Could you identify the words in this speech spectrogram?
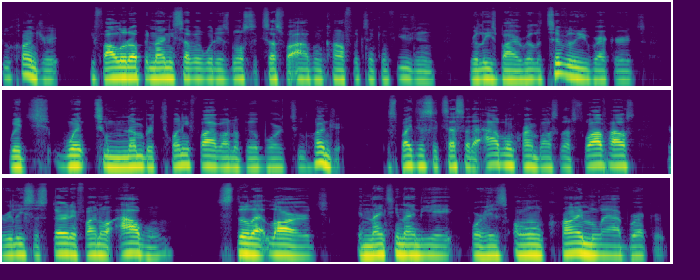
200. He followed up in 97 with his most successful album, Conflicts and Confusion, released by Relativity Records, which went to number 25 on the Billboard 200. Despite the success of the album, Crime Boss left Suave House and released his third and final album, Still at Large, in 1998 for his own Crime Lab Records.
